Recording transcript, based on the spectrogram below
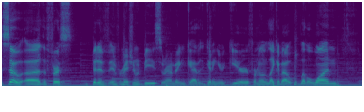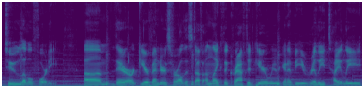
So uh, the first bit of information would be surrounding gather- getting your gear from like about level 1 to level 40. Um, there are gear vendors for all this stuff, unlike the crafted gear where you're going to be really tightly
